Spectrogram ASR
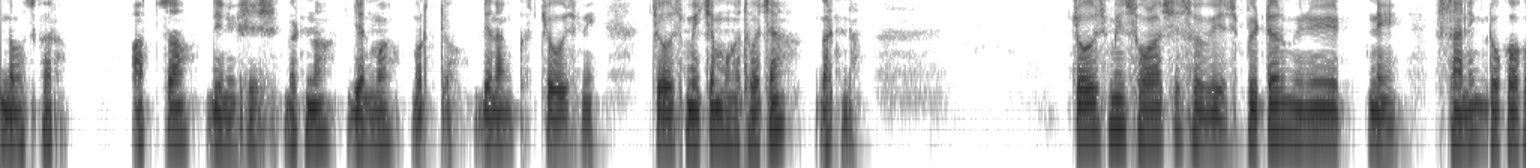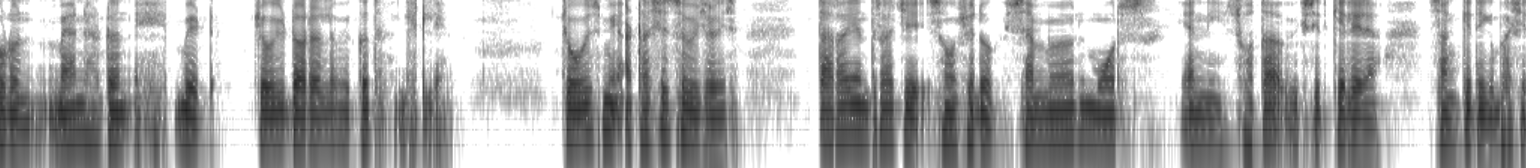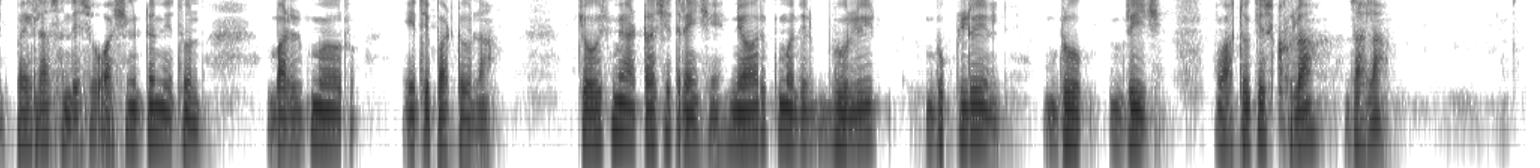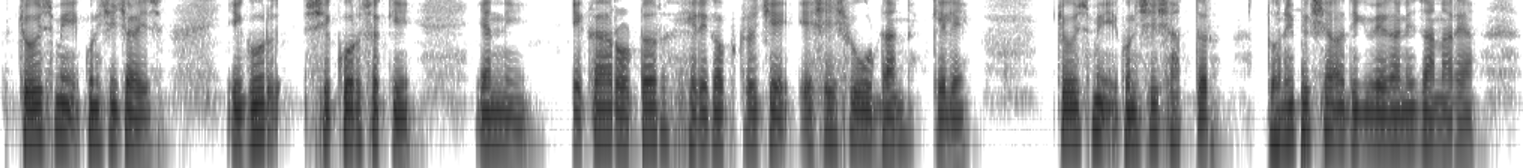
नमस्कार. आजचा दिनविशेष घटना जन्म मृत्यू दिनांक चोवीस मे. चोवीस मेच्या महत्त्वाच्या घटना. चोवीस मे सोळाशे सव्वीस पीटर मिनिटने स्थानिक लोकांकडून मॅनहॅटन हे बेट चोवीस डॉलरला विकत घेतले. चोवीस मे अठराशे चव्वेचाळीस तारायंत्राचे संशोधक सॅम्युअल मोर्स यांनी स्वतः विकसित केलेल्या सांकेतिक भाषेत पहिला संदेश वॉशिंग्टन येथून बाल्मोर येथे पाठवला. चोवीस मे अठराशे त्र्याऐंशी न्यूयॉर्कमधील बुली बुकलिन ब्रुक ब्रिज वाहतुकीस खुला झाला. चोवीस मे एकोणीसशे चाळीस इगोर सिकोरसकी यांनी एका रोटर हेलिकॉप्टरचे यशस्वी उड्डाण केले. चोवीस मे एकोणीसशे शहात्तर ध्वनीपेक्षा अधिक वेगाने जाणाऱ्या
